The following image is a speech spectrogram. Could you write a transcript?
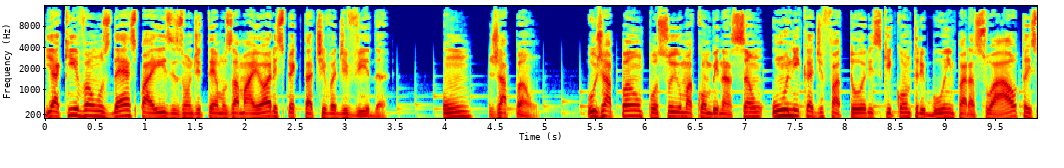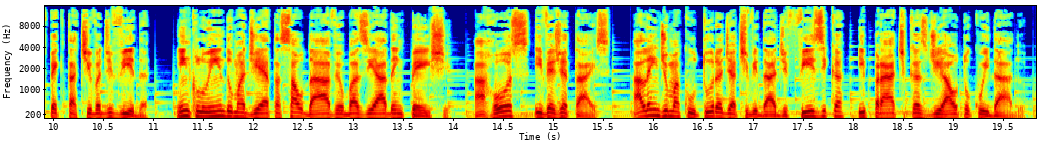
E aqui vão os 10 países onde temos a maior expectativa de vida. 1. Japão. O Japão possui uma combinação única de fatores que contribuem para sua alta expectativa de vida, incluindo uma dieta saudável baseada em peixe, arroz e vegetais, além de uma cultura de atividade física e práticas de autocuidado.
